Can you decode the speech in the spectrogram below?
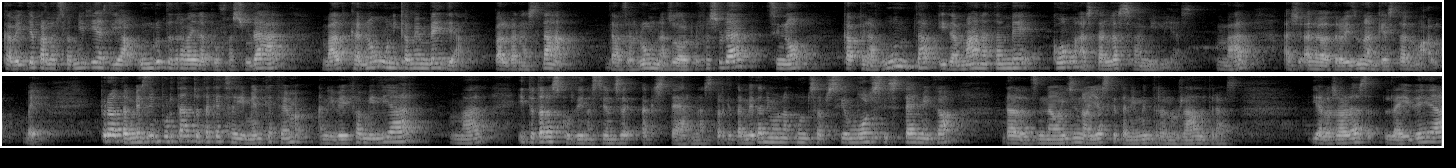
que vetlla per les famílies, hi ha un grup de treball de professorat val, que no únicament vetlla pel benestar dels alumnes o del professorat, sinó que pregunta i demana també com estan les famílies, val? a, a través d'una enquesta anual. Bé, però també és important tot aquest seguiment que fem a nivell familiar mal? i totes les coordinacions externes, perquè també tenim una concepció molt sistèmica dels nois i noies que tenim entre nosaltres. I aleshores la idea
